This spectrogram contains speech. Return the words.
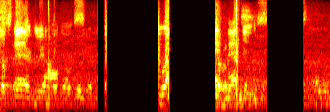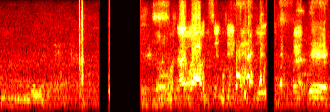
Go stay there till you all those. Matthews. Greg Robinson, Jake Matthews, that there.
